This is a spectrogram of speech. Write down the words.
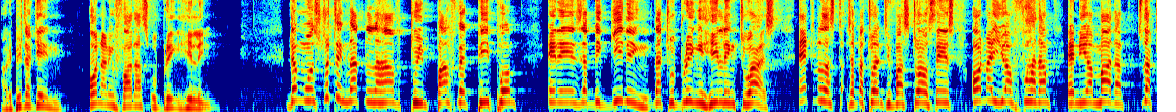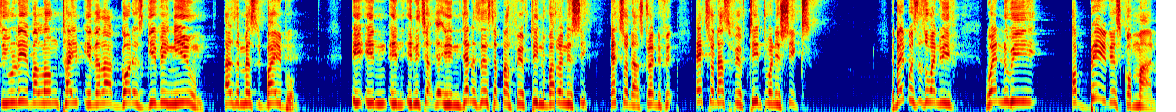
I'll repeat again. Honoring fathers will bring healing. Demonstrating that love to imperfect people, it is a beginning that will bring healing to us. Exodus chapter 20, verse 12 says, Honor your father and your mother so that you live a long time in the land God is giving you. That's the message Bible. In, in, in, Genesis chapter 15, verse 26, Exodus, 20, Exodus 15, 26, the Bible says when we, when we obey this command,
